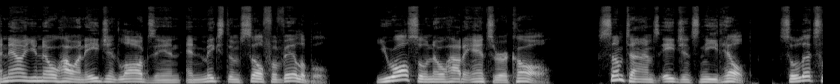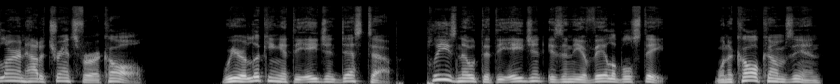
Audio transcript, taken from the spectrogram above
now, you know how an agent logs in and makes themselves available. You also know how to answer a call. Sometimes agents need help, so let's learn how to transfer a call. We are looking at the agent desktop. Please note that the agent is in the available state. When a call comes in,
